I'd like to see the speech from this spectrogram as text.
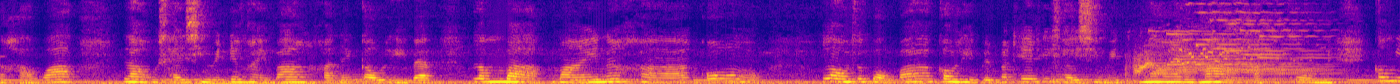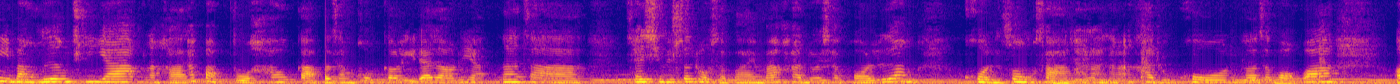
นะคะว่าเราใช้ชีวิตยังไงบ้างคะในเกาหลีแบบลำบากไหมนะคะ ก็ เราจะบอกว่าเกาหลีเป็นประเทศที่ใช้ชีวิตง่ายมากค่ะทุกคน ก็มีบางเรื่องที่ยากนะคะ ถ้าปรับตัวเข้ากับสังคมเกาหลีได้แล้วเนี่ยน่าจะใช้ชีวิตสะดวกสบายมากค่ะ โดยเฉพาะเรื่องขนส่งสาธารณะค่ะทุกคน เราจะบอกว่าเอ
